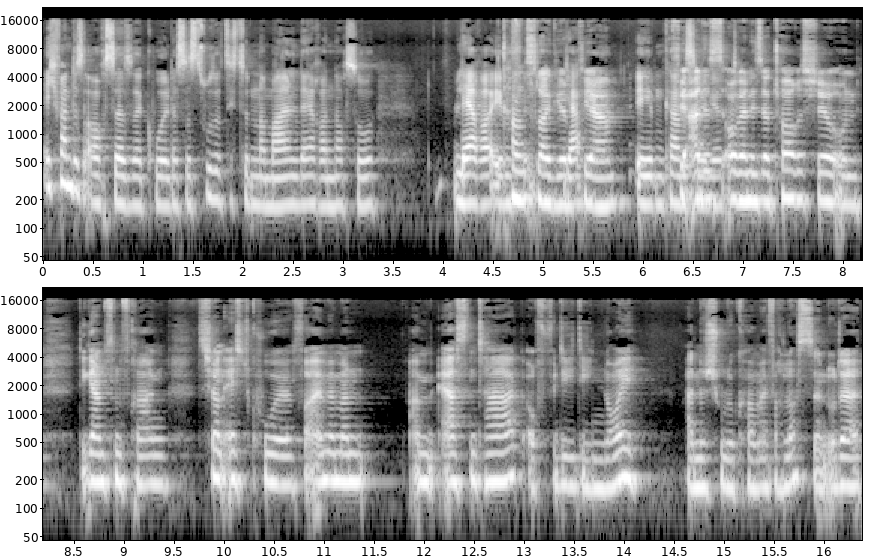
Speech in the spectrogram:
ich fand es auch sehr, sehr cool, dass es zusätzlich zu den normalen Lehrern noch so Lehrer eben. Counselor gibt, ja. Eben Für Counselor alles gibt. Organisatorische und die ganzen Fragen. ist schon echt cool. Vor allem, wenn man am ersten Tag, auch für die, die neu an eine Schule kommen, einfach lost sind. Oder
